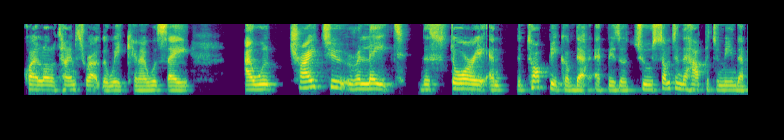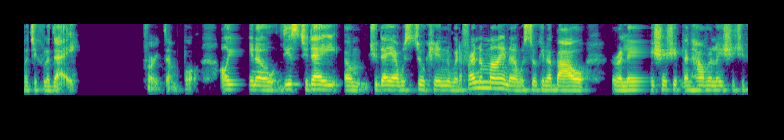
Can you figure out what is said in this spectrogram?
quite a lot of times throughout the week. And I will say, I will try to relate the story and the topic of that episode to something that happened to me in that particular day. for example or you know this today um, today i was talking with a friend of mine i was talking about relationship and how relationship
